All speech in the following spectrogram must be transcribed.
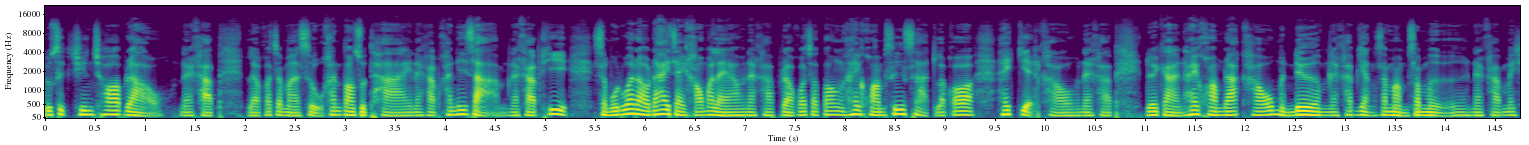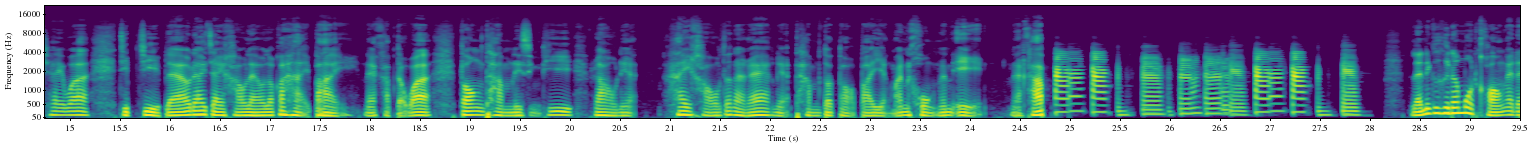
รู้สึกชื่นชอบเรานะครับแล้วก็จะมาสู่ขั้นตอนสุดท้ายนะครับขั้นที่3นะครับที่สมมุติว่าเราได้ใจเขามาแล้วนะครับเราก็จะต้องให้ความซื่อสัตย์แล้วก็ให้เกียรติเขานะครับโดยการให้ความรักเขาเหมือนเดิมนะครับอย่างสม่ำเสมอนะครับไม่ใช่ว่าจีบจีบแล้วได้ใจเขาแล้วแล้วก็หายไปนะครับแต่ว่าต้องทำในสิ่งที่เราเนี่ย ให้เขาตั้งแต่แรกเนี่ยทำต่อๆไปอย่างมั่นคงนั่นเองนะครับ และนี่ก็คือทั้งหมดของ a d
